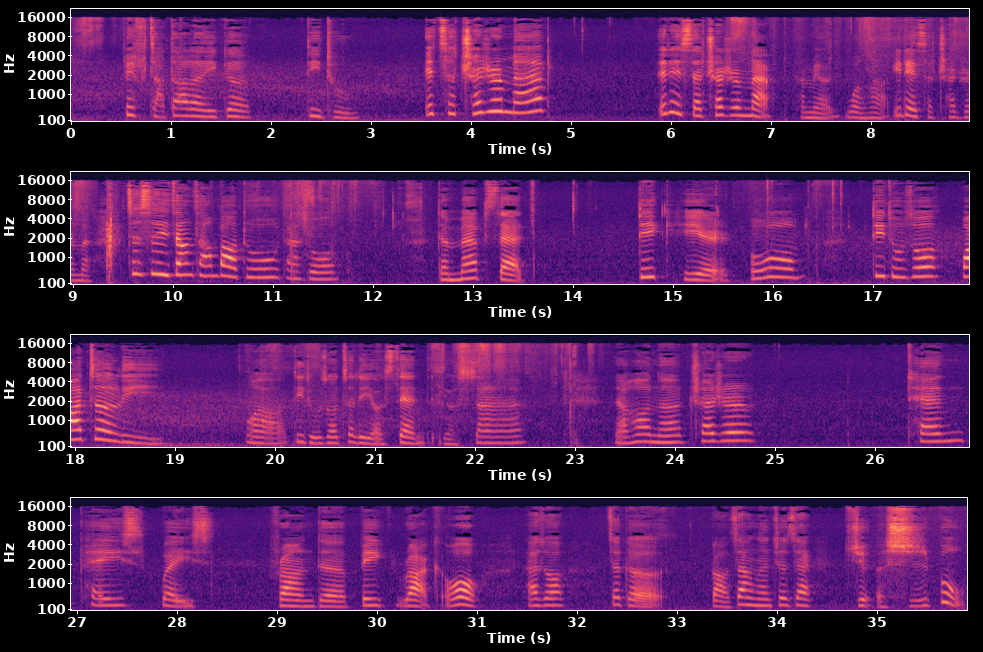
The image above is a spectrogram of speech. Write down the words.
Beef 找到了一个地图。It's a treasure map. It is a treasure map. 他没有问号。It is a treasure map. 这是一张藏宝图。他说，The map said, "Dig here." 哦， 地图说挖这里。哇，地图说这里有 sand 有沙。然后呢，treasure ten paceways from the big rock。哦，他说这个宝藏呢就在九十步，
